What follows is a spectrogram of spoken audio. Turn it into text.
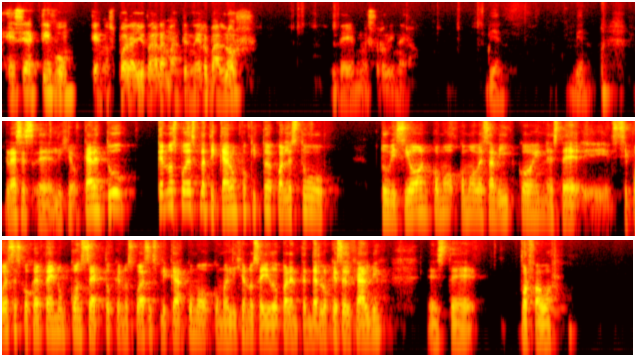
ese activo que nos puede ayudar a mantener valor de nuestro dinero. Bien. Bien, gracias, eh, Ligio. Karen, ¿tú qué nos puedes platicar un poquito de cuál es tu, tu visión? ¿Cómo, ¿Cómo ves a Bitcoin? Este, si puedes escoger también un concepto que nos puedas explicar cómo, cómo Eligio nos ayudó para entender lo que es el halving, este, por favor.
